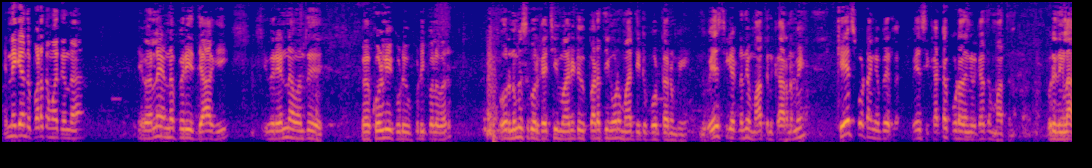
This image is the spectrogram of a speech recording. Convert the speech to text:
இன்னைக்கு அந்த படத்தை மாத்திருந்தா இவரெல்லாம் என்ன பெரிய தியாகி? இவர் என்ன வந்து கொள்கை குடி பிடிப்பளவர் ஒரு நிமிஷத்துக்கு ஒரு கட்சி மாறிட்டு படத்தையும் கூட மாத்திட்டு போட்டாரும்பீங்க இந்த வேஷ்டி கட்டினதே மாத்தின காரணமே கேஸ் போட்டாங்க பேர்ல. வேஷ்டி கட்டக்கூடாதுங்கிறக்காக மாத்தினேன். புரியுதுங்களா?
